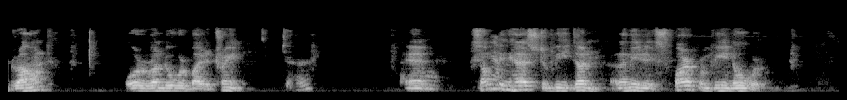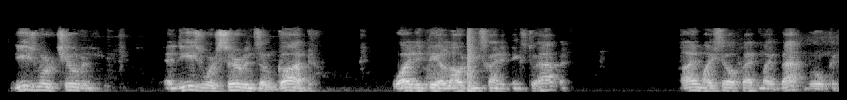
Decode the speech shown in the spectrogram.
drowned or run over by the train. To her. And oh. something has to be done. I mean, it's far from being over. These were children and these were servants of God. Why did they allow these kind of things to happen? I myself had my back broken.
